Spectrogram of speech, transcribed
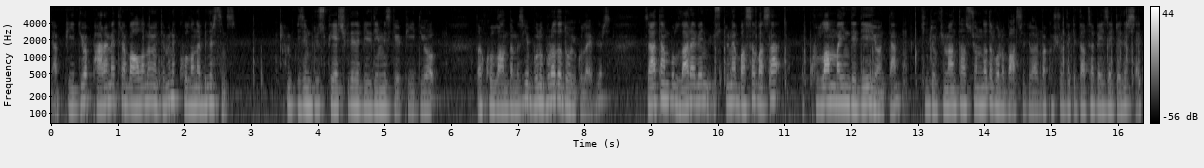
ya PDO parametre bağlama yöntemini kullanabilirsiniz. Bizim düz PHP'de de bildiğimiz gibi PDO'da kullandığımız gibi bunu burada da uygulayabiliriz. Zaten bu Laravel'in üstüne basa basa kullanmayın dediği yöntem. Ki dokümantasyonunda da bunu bahsediyorlar. Bakın şuradaki database'e gelirsek.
